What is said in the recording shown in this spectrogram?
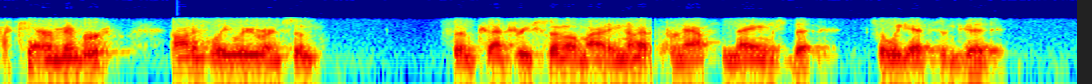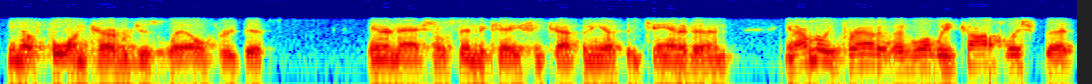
I can't remember honestly. We were in some some countries. Some of them I don't even know how to pronounce the names, but so we had some good, you know, foreign coverage as well through this international syndication company up in Canada. And and I'm really proud of, of what we accomplished. But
